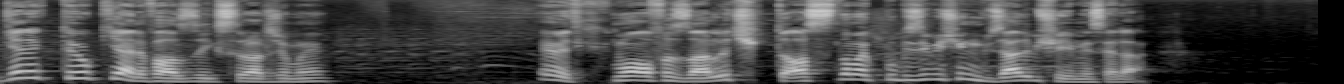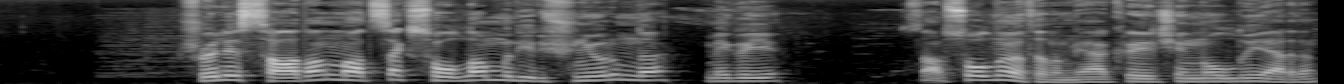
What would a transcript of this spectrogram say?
Gerek de yok yani fazla iksir harcamaya. Evet muhafızlarla çıktı. Aslında bak bu bizim için güzel bir şey mesela. Şöyle sağdan mı atsak soldan mı diye düşünüyorum da Mega'yı. Tamam soldan atalım ya kraliçenin olduğu yerden.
